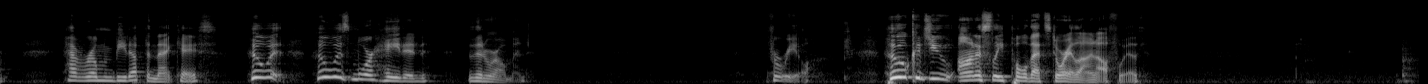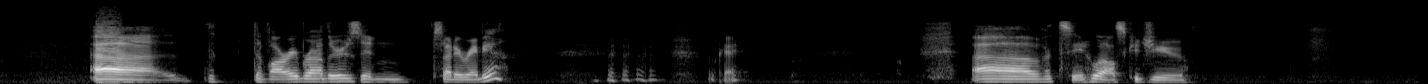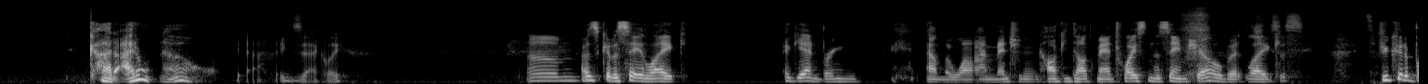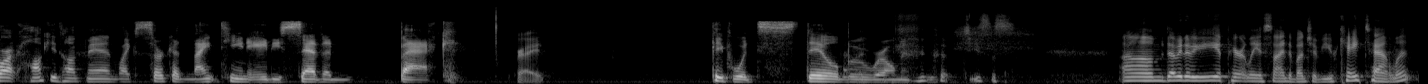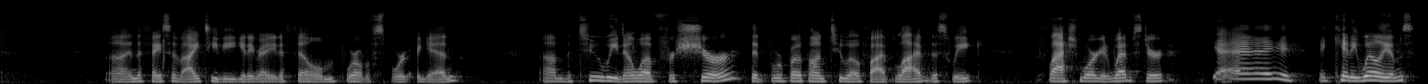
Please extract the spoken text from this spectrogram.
have Roman beat up in that case. Who who was more hated than Roman? For real. Who could you honestly pull that storyline off with? Uh, the Daivari brothers in Saudi Arabia. Okay. Uh, let's see. Who else could you? God, I don't know. Yeah, exactly. Um I was gonna say like, again, bring. I don't know why I'm mentioning Honky Tonk Man twice in the same show, but like, Jesus. if you could have brought Honky Tonk Man like circa 1987 back, Right. people would still boo Roman. Jesus. Um, WWE apparently assigned a bunch of UK talent uh, in the face of ITV getting ready to film World of Sport again. Um, the two we know of for sure that were both on 205 Live this week Flash Morgan Webster, yay! And Kenny Williams,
